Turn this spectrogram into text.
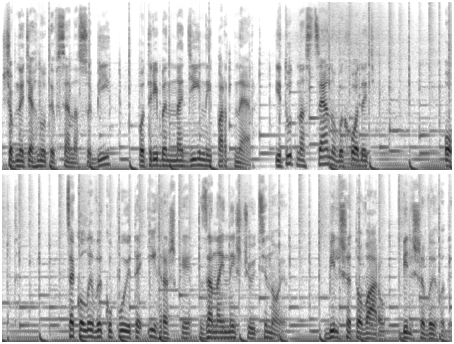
Щоб не тягнути все на собі, потрібен надійний партнер. І тут на сцену виходить опт. Це коли ви купуєте іграшки за найнижчою ціною. Більше товару, більше вигоди.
